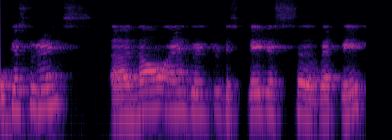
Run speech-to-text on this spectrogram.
Okay, students. Uh, now I am going to display this uh, web page.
